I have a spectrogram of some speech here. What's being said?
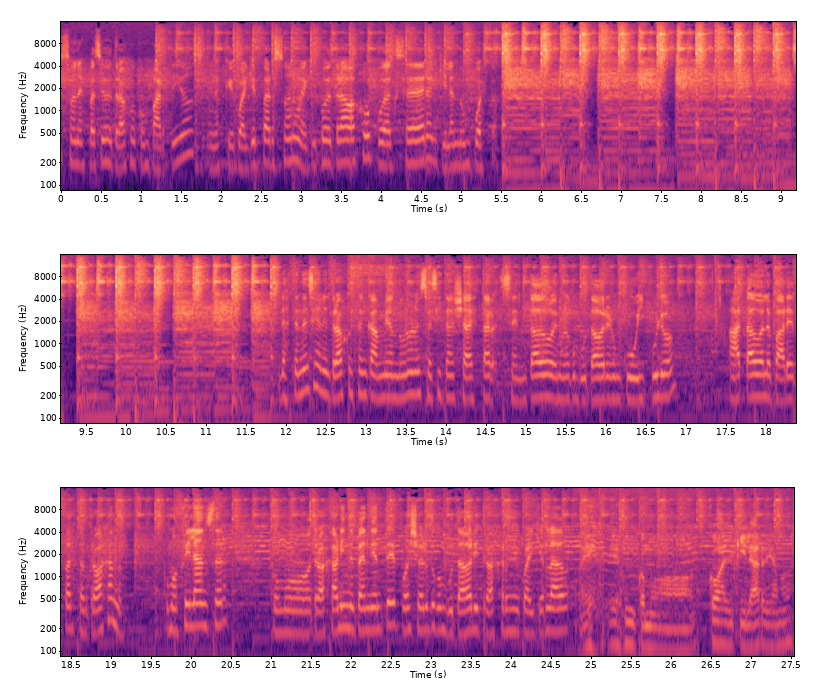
son espacios de trabajo compartidos en los que cualquier persona o equipo de trabajo puede acceder alquilando un puesto. Las tendencias en el trabajo están cambiando. Uno necesita ya estar sentado en una computadora en un cubículo, atado a la pared para estar trabajando. Como freelancer, como trabajador independiente, puedes llevar tu computadora y trabajar desde cualquier lado. Es, un como coalquilar, digamos,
